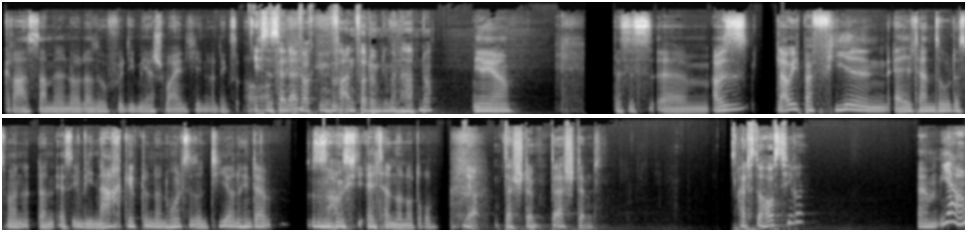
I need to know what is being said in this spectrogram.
Gras sammeln oder so für die Meerschweinchen und denkst, oh. Es ist halt einfach eine Verantwortung, die man hat, ne? Ja, ja. Das ist, ähm, aber es ist, glaube ich, bei vielen Eltern so, dass man dann erst irgendwie nachgibt und dann holst du so ein Tier und hinter sorgen sich die Eltern nur noch drum. Ja, das stimmt, das stimmt. Hattest du Haustiere? Ähm, ja,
